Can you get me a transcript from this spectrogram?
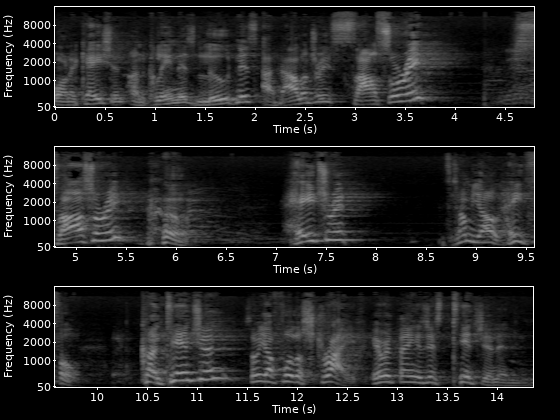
fornication, uncleanness, lewdness, idolatry, sorcery, sorcery, hatred. Some of y'all hate folk. Contention. Some of y'all full of strife. Everything is just tension and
